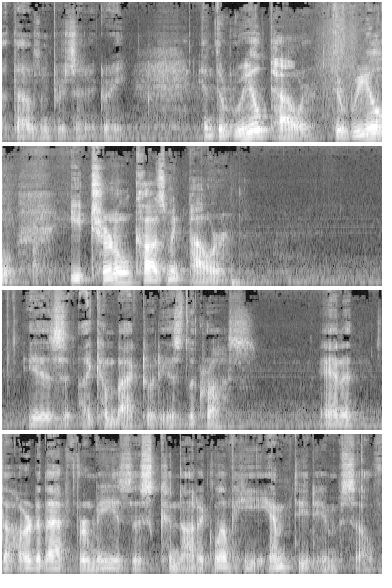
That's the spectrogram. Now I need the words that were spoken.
a thousand percent agree. And the real power, the real eternal cosmic power is, I come back to it, is the cross. And at the heart of that for me is this kenotic love. He emptied himself,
